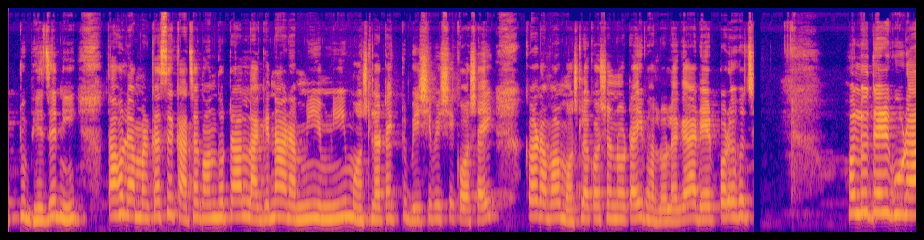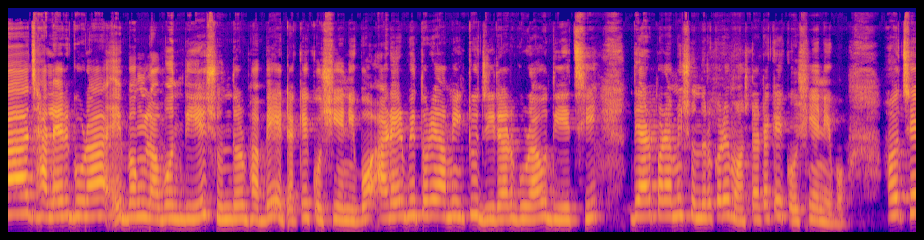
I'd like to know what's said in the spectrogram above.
একটু ভেজে নিই। তাহলে আমার কাছে কাঁচা গন্ধটা লাগে না, আর আমি এমনি মশলাটা একটু বেশি বেশি কষাই, কারণ আমার মশলা কষানোটাই ভালো লাগে। আর এরপরে হচ্ছে হলুদের গুঁড়া, ঝালের গুঁড়া এবং লবণ দিয়ে সুন্দরভাবে এটাকে কষিয়ে নিব। আর এর ভেতরে আমি একটু জিরার গুঁড়াও দিয়েছি। দেওয়ার পর আমি সুন্দর করে মশলাটাকে কষিয়ে নিব। হচ্ছে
